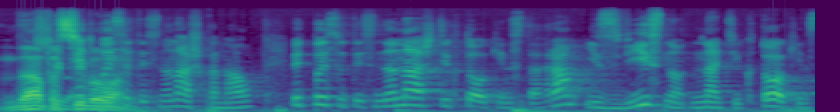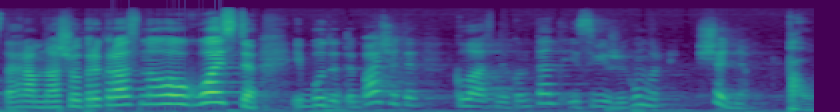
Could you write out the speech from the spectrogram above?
Да, спасибо вам. На наш канал, підписуйтесь на наш TikTok, Instagram і, звісно, на TikTok, Instagram нашого прекрасного гостя. І будете бачити класний контент і свіжий гумор щодня. Пау.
